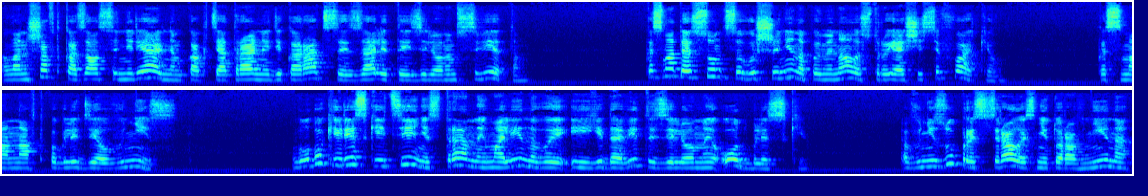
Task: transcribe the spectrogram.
Ландшафт казался нереальным, как театральные декорации, залитые зеленым светом. Косматое солнце в вышине напоминало струящийся факел. Космонавт поглядел вниз. Глубокие резкие тени, странные малиновые и ядовито-зеленые отблески. Внизу простиралась не то равнина,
